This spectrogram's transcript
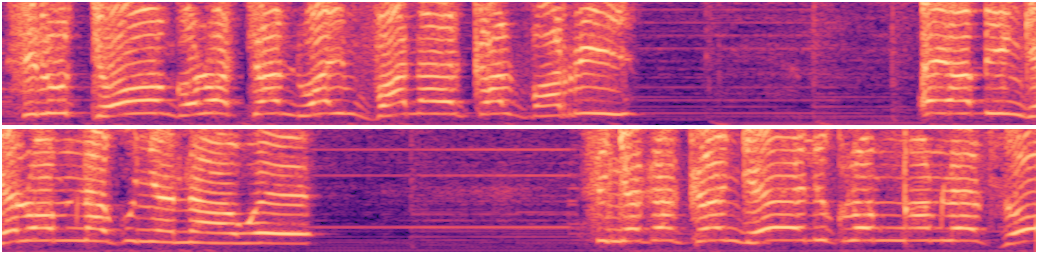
Siludongo lwathandwa imvana yekalvari. Eyabingelwa mna kunye nawe. Singekakhangeli kulo mnqamlezo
